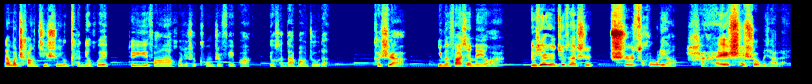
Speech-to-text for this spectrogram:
那么长期食用肯定会对预防啊，或者是控制肥胖有很大帮助的。可是啊，你们发现没有啊？有些人就算是吃粗粮，还是瘦不下来。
